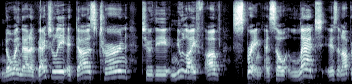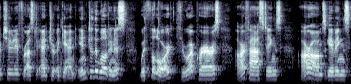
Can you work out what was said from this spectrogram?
knowing that eventually it does turn to the new life of spring. And so Lent is an opportunity for us to enter again into the wilderness with the Lord through our prayers, our fastings, our almsgivings,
